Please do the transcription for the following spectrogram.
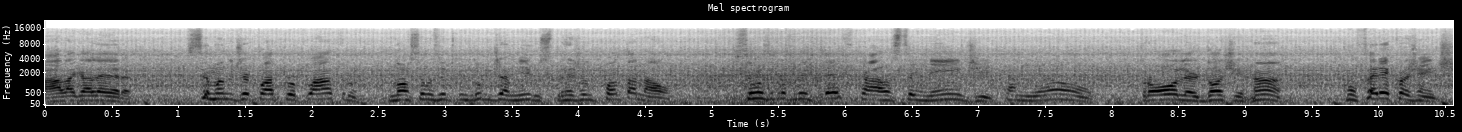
Fala galera, semana do dia 4x4 nós estamos indo com um grupo de amigos para a região do Pantanal. Estamos indo para 10 carros, tem Nende, caminhão, troller, Dodge Ram. Confere aí com a gente.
